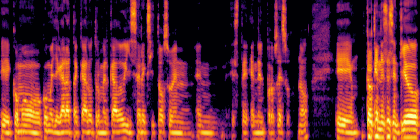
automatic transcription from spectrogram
eh, cómo, cómo, llegar a atacar otro mercado y ser exitoso en, en este, en el proceso, ¿no? Eh, creo que en ese sentido,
